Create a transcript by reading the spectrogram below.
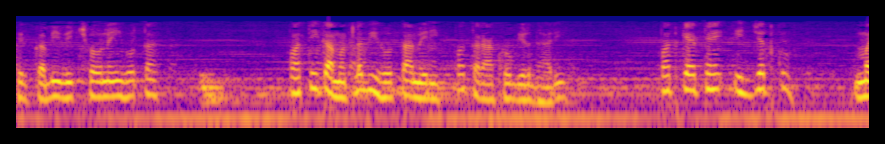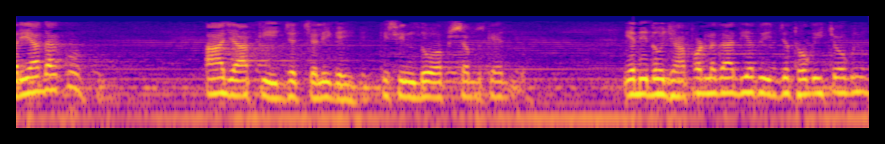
फिर कभी विच्छो नहीं होता। पति का मतलब ही होता मेरी पत राखो गिरधारी। पत कहते हैं इज़्ज़त को, मर्यादा को। आज आपकी इज़्ज़त चली गई, किसी ने दो अपशब्द कह दिए। यदि दो झापड़ लगा दिया तो इज़्ज़त हो गई चौगनी।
